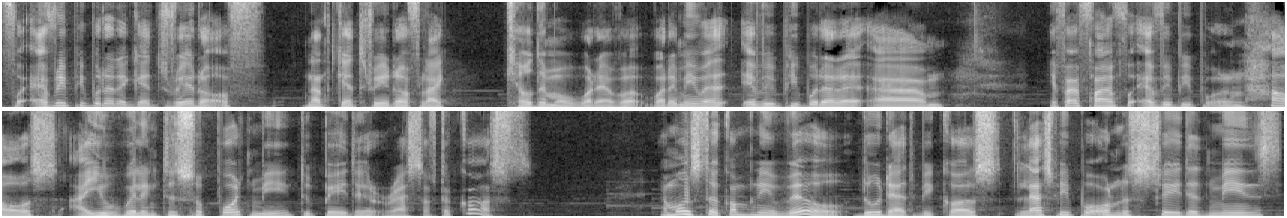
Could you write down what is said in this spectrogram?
for every people that I get rid of, not get rid of like kill them or whatever. What I mean by every people that um, if I find for every people in house, are you willing to support me to pay the rest of the costs? And most of the company will do that because less people on the street, it means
